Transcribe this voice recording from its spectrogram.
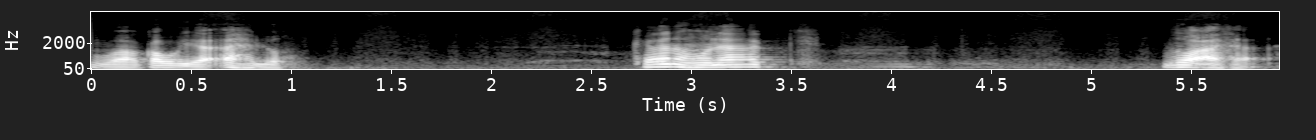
وقوي أهله كان هناك ضعفاء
